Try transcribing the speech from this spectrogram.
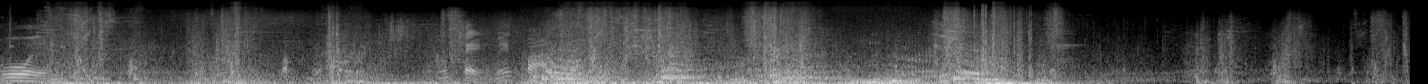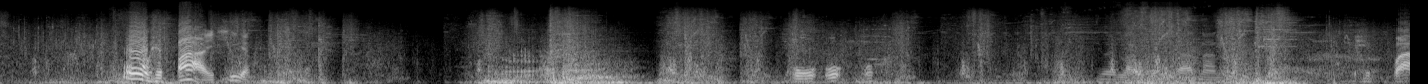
โอ้ยน้ำแข่งแม่งป่าโอ้เห็บป้าไอ้เหี้ย เห็บป้า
